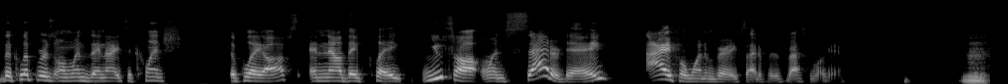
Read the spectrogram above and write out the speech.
the Clippers on Wednesday night to clinch the playoffs, and now they play Utah on Saturday. I, for one, am very excited for this basketball game. Mm.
